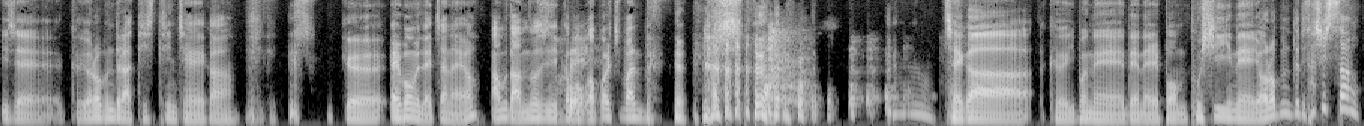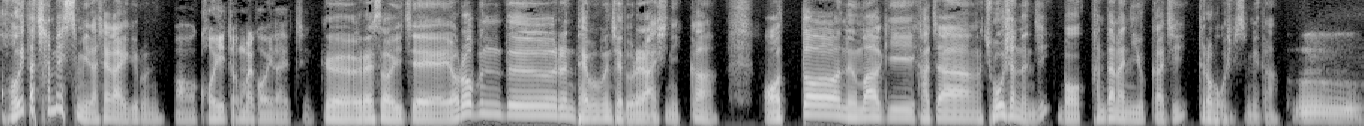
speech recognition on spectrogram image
이제 그 여러분들 아티스트인 제가 그 앨범을 냈잖아요. 아무도 안 넣어주니까 네. 뭔가 뻘쭘한데. 제가 그 이번에 낸 앨범 도시인에 여러분들이 사실상 거의 다 참여했습니다. 제가 알기로는. 어, 거의 정말 거의 다 했지. 그, 그래서 이제 여러분들은 대부분 제 노래를 아시니까 어떤 음악이 가장 좋으셨는지 뭐 간단한 이유까지 들어보고 싶습니다. 음,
